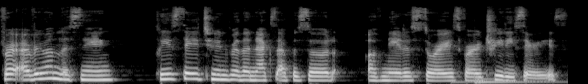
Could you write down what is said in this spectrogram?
For everyone listening, please stay tuned for the next episode of Native Stories for our treaty series.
